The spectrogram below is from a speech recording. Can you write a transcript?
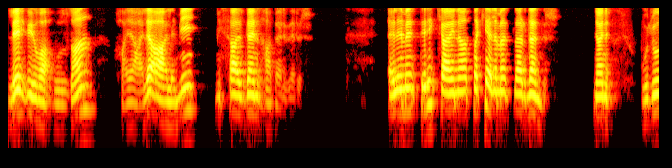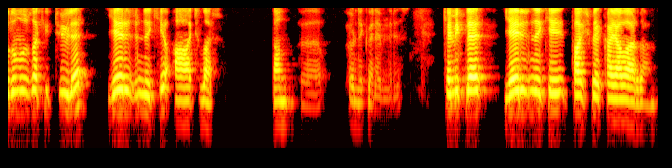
lehvi mahfuzdan, hayali alemi misalden haber verir. Elementleri kainattaki elementlerdendir. Yani vücudumuzdaki tüyler yeryüzündeki ağaçlardan e, örnek verebiliriz. Kemikler yeryüzündeki taş ve kayalardan.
